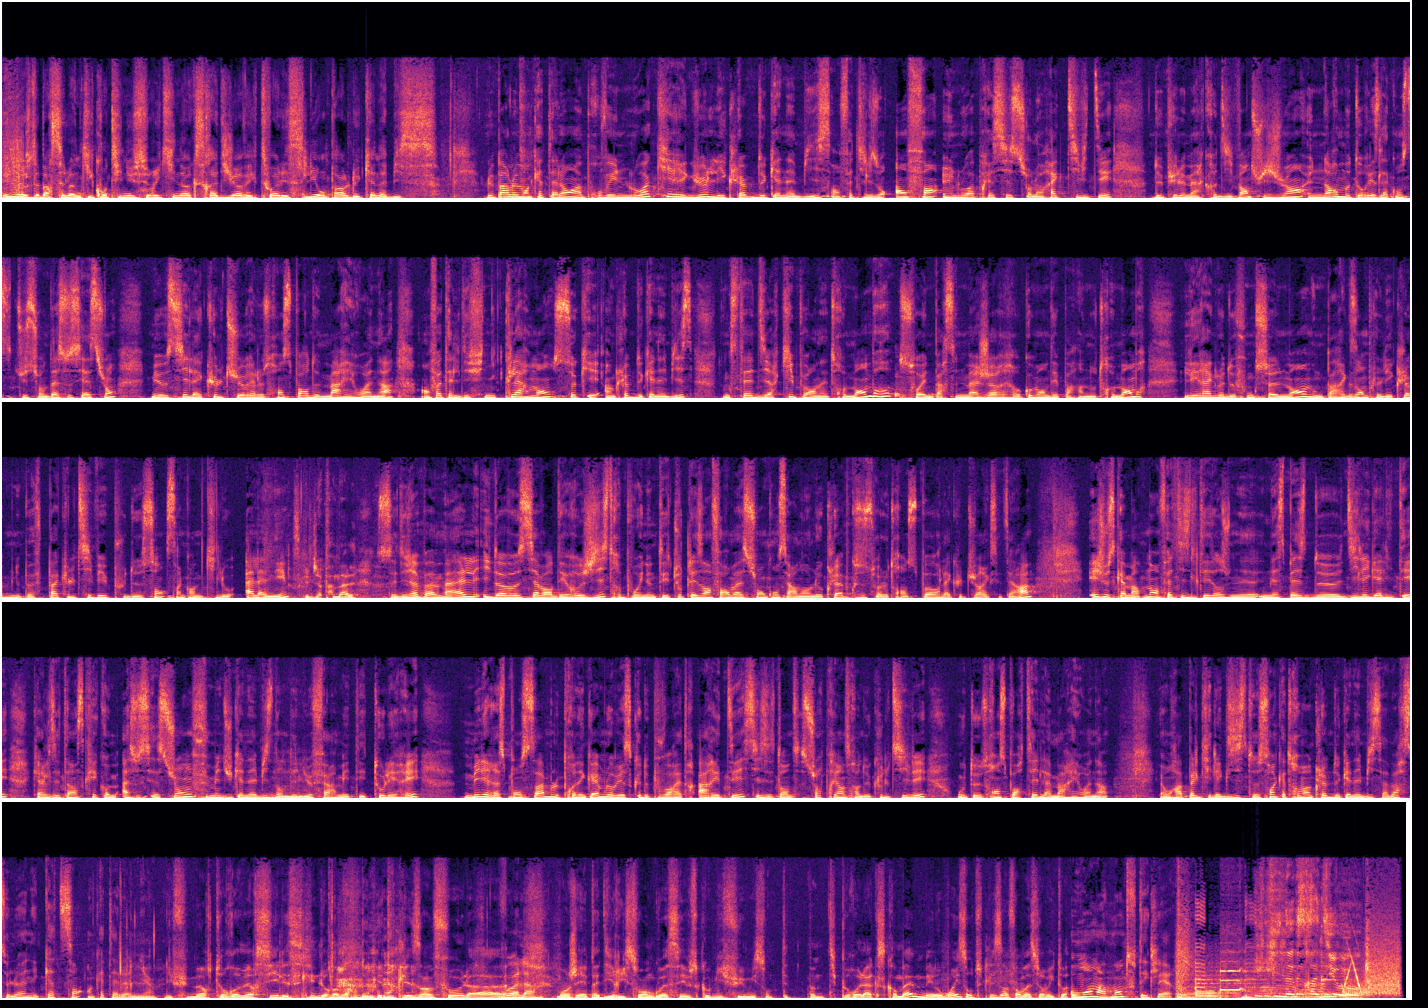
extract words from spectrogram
Les news de Barcelone qui continue sur Equinox Radio avec toi Leslie, on parle de cannabis. Le Parlement catalan a approuvé une loi qui régule les clubs de cannabis. En fait, ils ont enfin une loi précise sur leur activité. Depuis le mercredi 28 juin, une norme autorise la constitution d'associations, mais aussi la culture et le transport de marijuana. En fait, elle définit clairement ce qu'est un club de cannabis. Donc, c'est-à-dire qui peut en être membre, soit une personne majeure et recommandée par un autre membre, les règles de fonctionnement. Donc, par exemple, les clubs ne peuvent pas cultiver plus de 150 kilos à l'année. Ce qui est déjà pas mal. C'est déjà pas mal. Ils doivent aussi avoir des registres pour y toutes les informations concernant le club, que ce soit le transport, la culture, etc. Et jusqu'à maintenant, en fait, ils étaient dans une, une espèce d'illégalité, car ils étaient inscrits comme association. Fumer du cannabis dans des lieux fermés était toléré, mais les responsables prenaient quand même le risque de pouvoir être arrêtés s'ils étaient surpris en train de cultiver ou de transporter de la marijuana. Et on rappelle qu'il existe 180 clubs de cannabis à Barcelone et 400 en Catalogne. Les fumeurs te remercient Leslie de leur avoir donné toutes les infos là. Voilà. Bon, j'allais pas dire ils sont angoissés parce que comme ils fument, ils sont peut-être un petit peu relax quand même, mais au moins ils ont toutes les informations avec toi. Au moins maintenant tout est clair. Equinox Radio.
